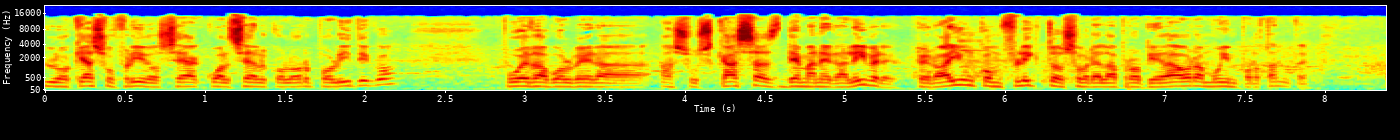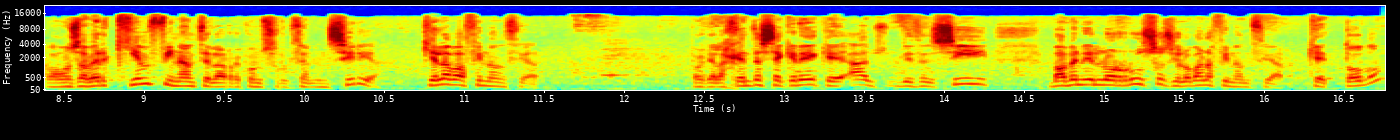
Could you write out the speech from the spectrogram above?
lo que ha sufrido, sea cual sea el color político, pueda volver a, sus casas de manera libre. Pero hay un conflicto sobre la propiedad ahora muy importante. Vamos a ver quién financia la reconstrucción en Siria. ¿Quién la va a financiar? Porque la gente se cree que, ah, dicen, sí, va a venir los rusos y lo van a financiar. ¿Que todo?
